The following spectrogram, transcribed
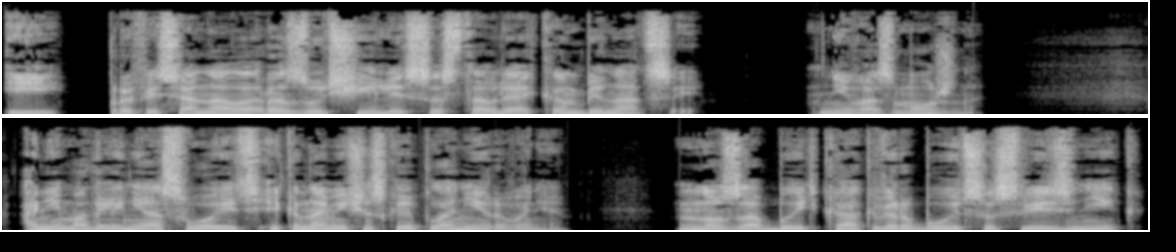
и профессионалы разучились составлять комбинации, невозможно. Они могли не освоить экономическое планирование, но забыть, как вербуется связник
